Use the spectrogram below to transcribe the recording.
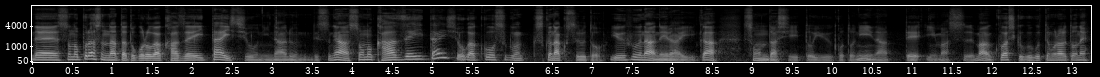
で、そのプラスになったところが課税対象になるんですが、その課税対象額を少なくするというふうな狙いが損出しということになっています。まあ、詳しくググってもらうとね、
